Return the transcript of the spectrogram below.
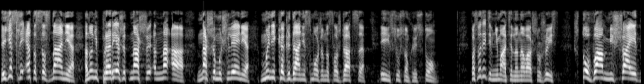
И если это сознание, оно не прорежет наше, на, а, наше мышление, мы никогда не сможем наслаждаться Иисусом Христом. Посмотрите внимательно на вашу жизнь что вам мешает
